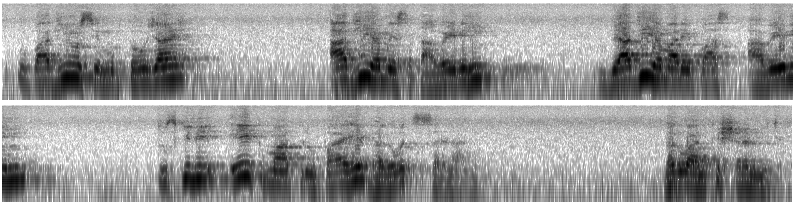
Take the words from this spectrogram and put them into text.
कि उपाधियों से मुक्त हो जाए, आधी हमें सतावे नहीं, व्याधि हमारे पास आवे नहीं तो उसके लिए एकमात्र उपाय है भगवत शरणागति। भगवान के शरण में चले।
